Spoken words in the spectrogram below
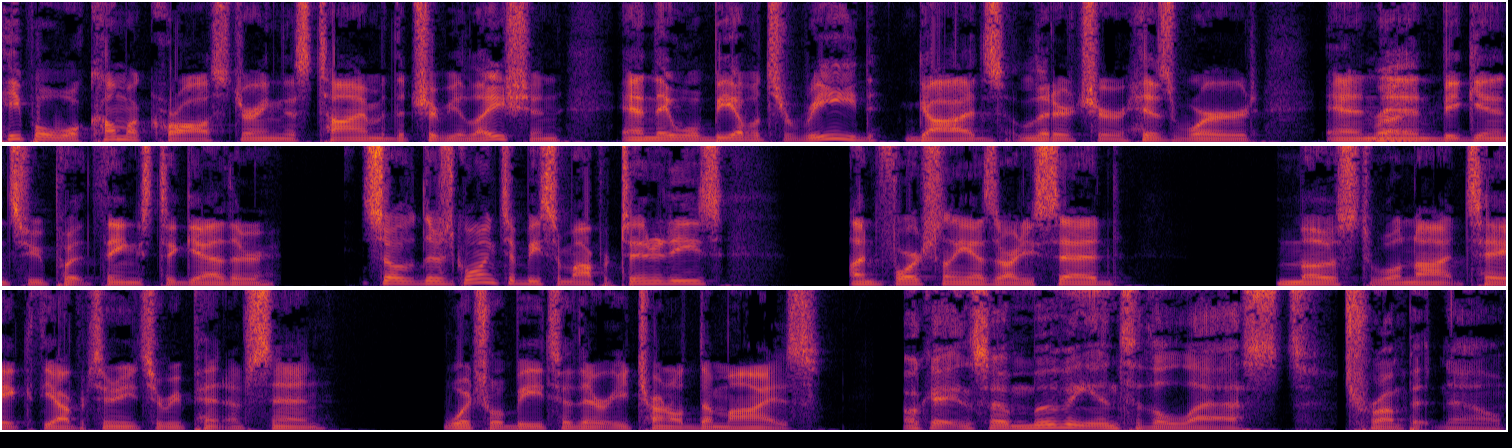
people will come across during this time of the tribulation and they will be able to read God's literature, his word, and right. then begin to put things together. So there's going to be some opportunities. Unfortunately, as I already said, most will not take the opportunity to repent of sin, which will be to their eternal demise. Okay, and so moving into the last trumpet now,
